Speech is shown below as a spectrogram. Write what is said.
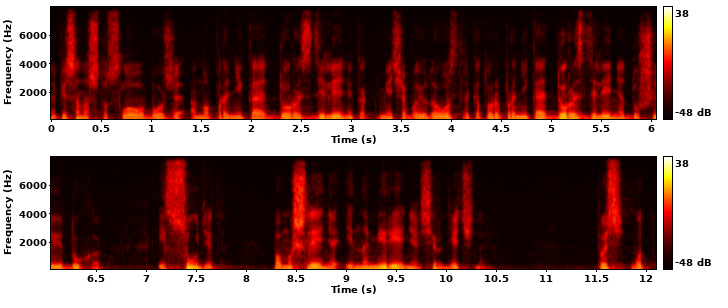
написано, что Слово Божье, оно проникает до разделения, как меч обоюдоострый, который проникает до разделения души и духа и судит помышления и намерения сердечные. То есть вот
